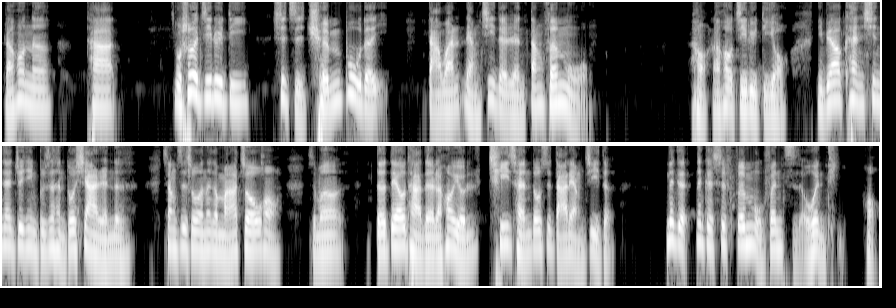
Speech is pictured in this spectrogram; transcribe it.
然后呢，它我说的几率低是指全部的打完两剂的人当分母，好，然后几率低哦。你不要看现在最近不是很多吓人的，上次说的那个麻州哈，什么得 Delta 的，然后有七成都是打两剂的。那个那个是分母分子的问题，吼，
